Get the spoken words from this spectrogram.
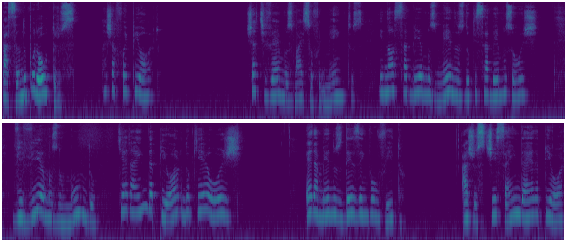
passando por outros, mas já foi pior já tivemos mais sofrimentos e nós sabíamos menos do que sabemos hoje. Vivíamos num mundo que era ainda pior do que é hoje. Era menos desenvolvido. A justiça ainda era pior.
